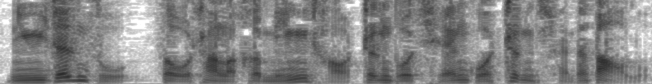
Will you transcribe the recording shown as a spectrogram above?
女真族走上了和明朝争夺全国政权的道路。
